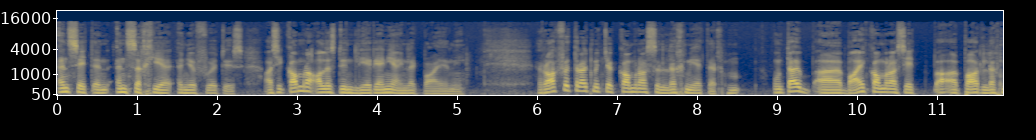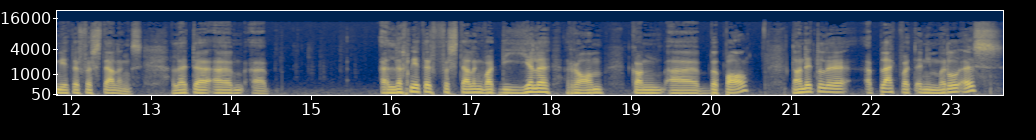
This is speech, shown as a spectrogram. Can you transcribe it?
inset en insig gee in jou fotos. As die kamera alles doen, leer jy nie eintlik baie nie. Raak vertroud met jou kamera se ligmeter. Onthou uh baie kameras het 'n paar ligmeter verstellings. Hulle het 'n 'n 'n 'n ligmeter verstelling wat die hele raam kan uh bepaal. Dan het hulle 'n plek wat in die middel is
